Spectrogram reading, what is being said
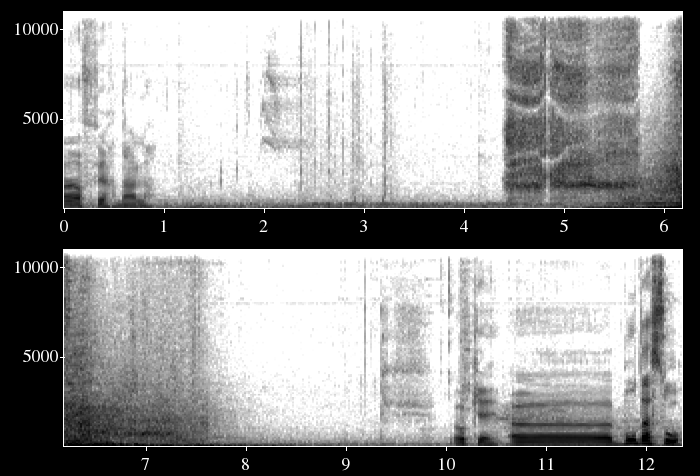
Infernal. Ok. Euh, bon d'assaut.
